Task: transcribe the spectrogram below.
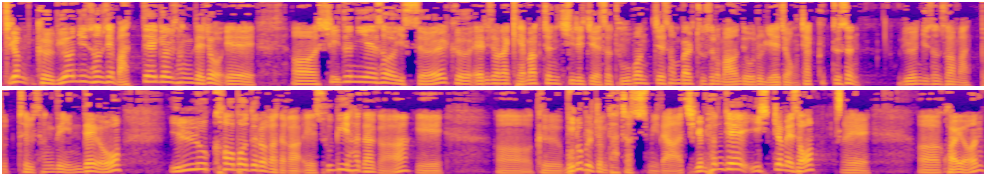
지금 그 류현진 선수의 맞대결 상대죠. 예, 어, 시드니에서 있을 그 애리조나 개막전 시리즈에서 두 번째 선발 투수로 마운드에 오를 예정. 자, 그 뜻은 류현진 선수와 맞붙을 상대인데요. 일루 커버 들어가다가 예, 수비하다가 예, 어, 그 무릎을 좀 다쳤습니다. 지금 현재 이 시점에서 예, 어, 과연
